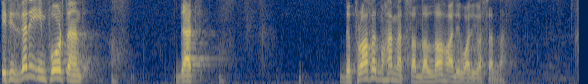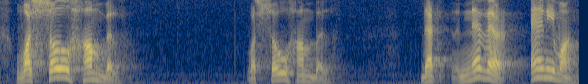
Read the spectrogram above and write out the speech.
it is very important that the Prophet Muhammad sallallahu alaihi wasallam was so humble, was so humble that never anyone.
